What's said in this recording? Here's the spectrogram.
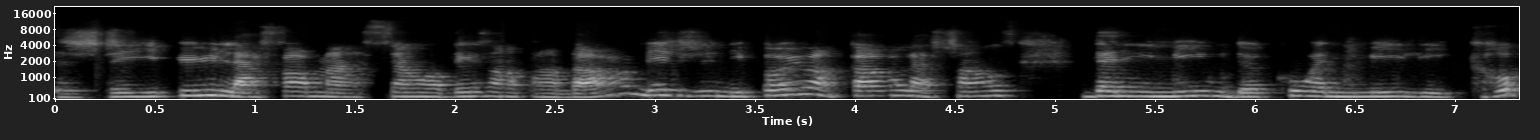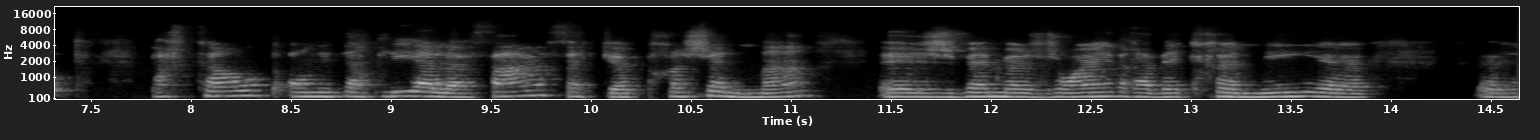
j'ai eu la formation des entendeurs, mais je n'ai pas eu encore la chance d'animer ou de co-animer les groupes. Par contre, on est appelé à le faire, fait que prochainement, euh, je vais me joindre avec René euh,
